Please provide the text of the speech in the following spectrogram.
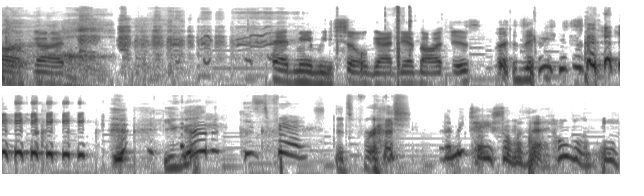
Oh god. That made me so goddamn nauseous. You good? It's fresh. It's fresh. Let me taste some of that. Hold on. you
